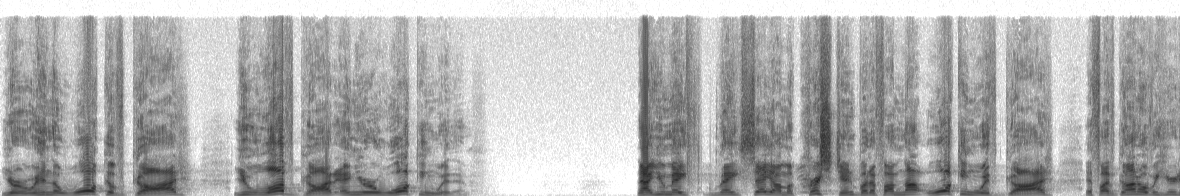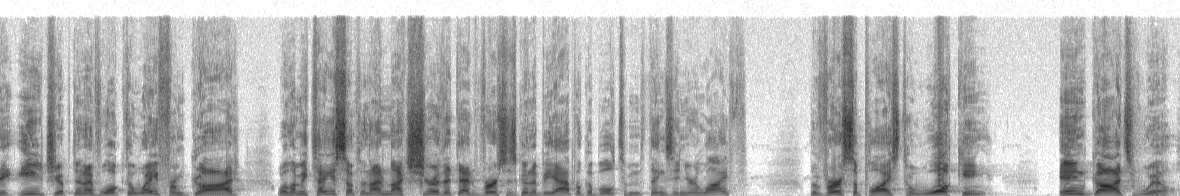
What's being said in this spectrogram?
You're in the walk of God, you love God, and you're walking with him. Now, you may, may say I'm a Christian, but if I'm not walking with God, if I've gone over here to Egypt and I've walked away from God, well, let me tell you something. I'm not sure that that verse is going to be applicable to things in your life. The verse applies to walking in God's will,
